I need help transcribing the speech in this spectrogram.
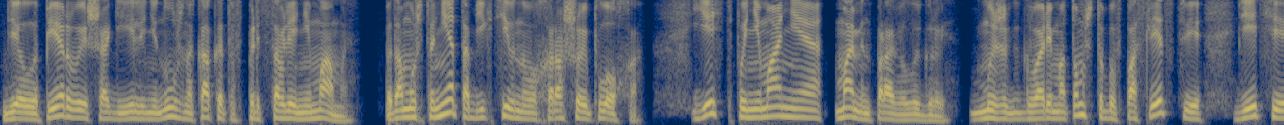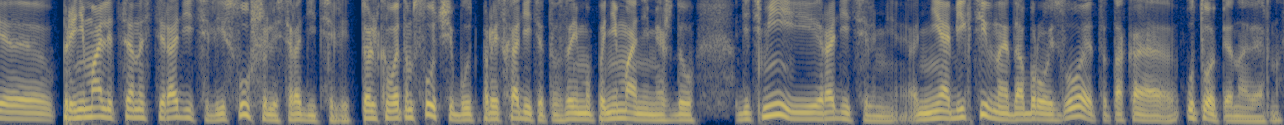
делала первые шаги или не нужно, как это в представлении мамы. Потому что нет объективного хорошо и плохо. Есть понимание мамин правил игры. Мы же говорим о том, чтобы впоследствии дети принимали ценности родителей и слушались родителей. Только в этом случае будет происходить это взаимопонимание между детьми и родителями. Не объективное добро и зло, это такая утопия, наверное.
